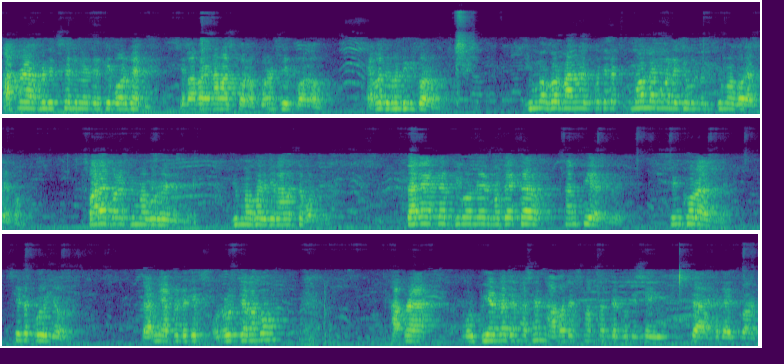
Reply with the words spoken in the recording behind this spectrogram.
আপনারা আপনাদের ছেলে মেয়েদেরকে বলবেন যে, বাবারা, নামাজ পড়ো, কোরআন শরীফ পড়ো এবার কি করো? জুম্মাঘর বাংলাদেশ প্রতিটা মহল্লায় মহল্লায় জুম্মাঘর আছে এখন। পাড়ায় পাড়ায় জুম্মাঘর হয়ে গেছে। জুম্মাঘরে গিয়ে নামাজটা পড়ে তাহলে একটা জীবনের মধ্যে একটা শান্তি আসবে, শৃঙ্খলা আসবে, সেটা প্রয়োজন। তা আমি আপনাদেরকে অনুরোধ জানাব, আপনারা মুরব্বিয়ানরা যারা আছেন, আমাদের সন্তানদের প্রতি সেই হেদায়ত করেন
